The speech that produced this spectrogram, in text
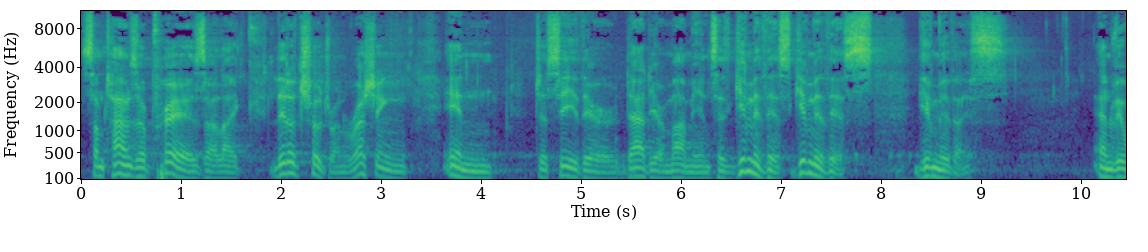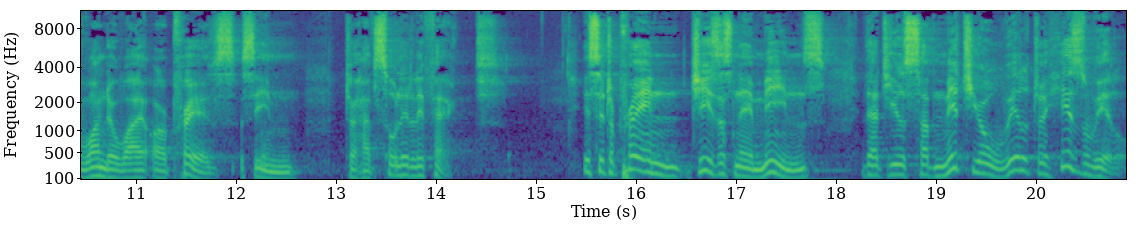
Sometimes our prayers are like little children rushing in to see their daddy or mommy and says, Give me this, give me this, give me this. And we wonder why our prayers seem to have so little effect. You see, to pray in Jesus' name means that you submit your will to His will,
